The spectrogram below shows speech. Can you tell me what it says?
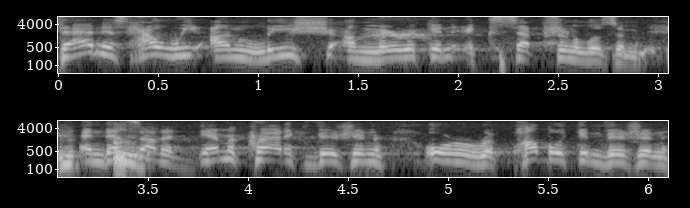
That is how we unleash American exceptionalism. And that's not a Democratic vision or a Republican vision.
